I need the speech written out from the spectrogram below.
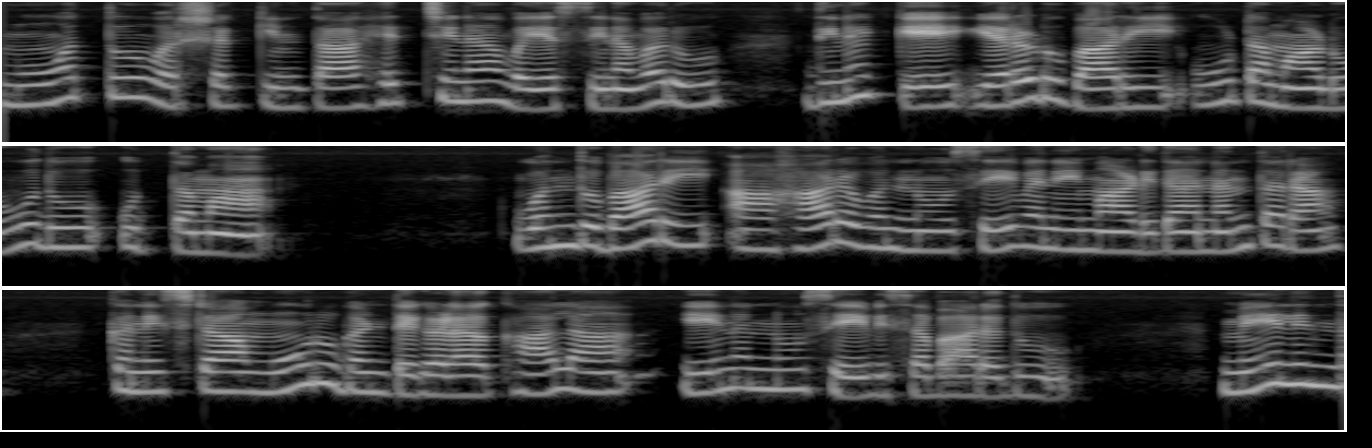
ಮೂವತ್ತು ವರ್ಷಕ್ಕಿಂತ ಹೆಚ್ಚಿನ ವಯಸ್ಸಿನವರು ದಿನಕ್ಕೆ ಎರಡು ಬಾರಿ ಊಟ ಮಾಡುವುದು ಉತ್ತಮ. ಒಂದು ಬಾರಿ ಆಹಾರವನ್ನು ಸೇವನೆ ಮಾಡಿದ ನಂತರ ಕನಿಷ್ಠ ಮೂರು ಗಂಟೆಗಳ ಕಾಲ ಏನನ್ನೂ ಸೇವಿಸಬಾರದು. ಮೇಲಿಂದ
